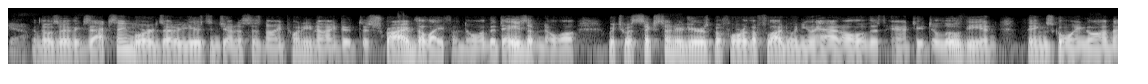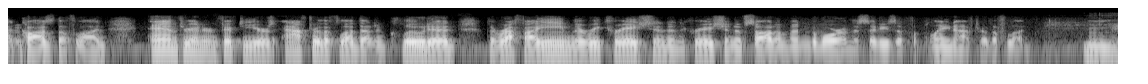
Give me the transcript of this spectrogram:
Yeah. and those are the exact same words that are used in Genesis 9:29 to describe the life of Noah, the days of Noah, which was 600 years before the flood when you had all of this antediluvian things going on that caused the flood, and 350 years after the flood that included the Rephaim, the recreation and the creation of Sodom and Gomorrah and the cities of the plain after the flood. Hmm.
